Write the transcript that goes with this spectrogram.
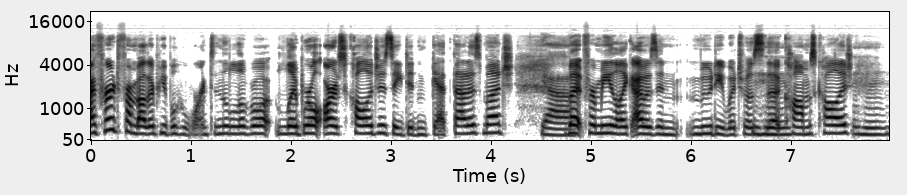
I've heard from other people who weren't in the liberal liberal arts colleges, they didn't get that as much. Yeah. But for me, like I was in Moody, which was the Mhm. comms college. hmm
